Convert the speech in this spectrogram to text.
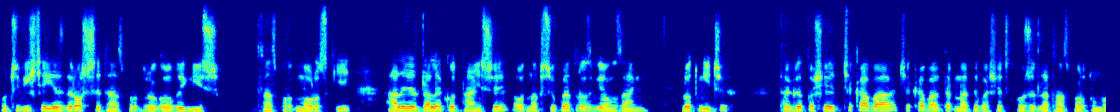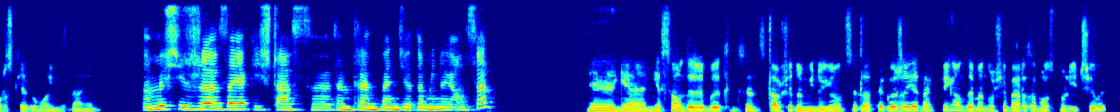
Oczywiście jest droższy transport drogowy niż transport morski, ale jest daleko tańszy od na przykład rozwiązań lotniczych. Także to się ciekawa, ciekawa alternatywa się tworzy dla transportu morskiego, moim zdaniem. A myślisz, że za jakiś czas e, ten trend będzie dominujący? Nie, nie, nie sądzę, żeby ten trend stał się dominujący, dlatego że jednak pieniądze będą się bardzo mocno liczyły.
